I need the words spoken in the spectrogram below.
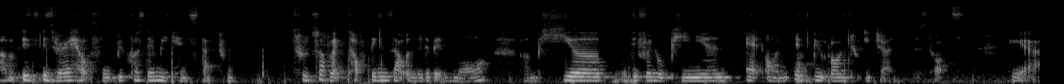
um, it's, it's very helpful because then we can start to to sort of like talk things out a little bit more, um, hear different opinions, add on and build on to each other's thoughts. Yeah.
